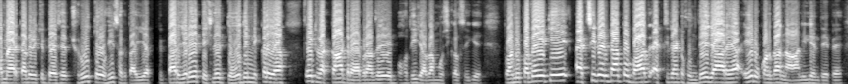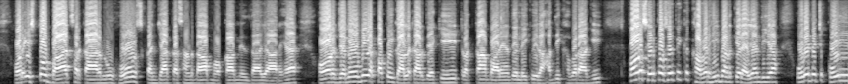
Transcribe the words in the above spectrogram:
ਅਮਰੀਕਾ ਦੇ ਵਿੱਚ ਵੈਸੇ ਸ਼ੁਰੂ ਤੋਂ ਹੀ ਸਖਤਾਈ ਹੈ ਪਰ ਜਿਹੜੇ ਪਿਛਲੇ 2 ਦਿਨ ਨਿਕਲੇ ਆ, ਇਹ ਟਰੱਕਾਂ ਡਰਾਈਵਰਾਂ ਦੇ ਬਹੁਤ ਹੀ ਜ਼ਿਆਦਾ ਮੁਸ਼ਕਲ ਸੀਗੇ। ਤੁਹਾਨੂੰ ਪਤਾ ਹੈ ਕਿ ਐਕਸੀਡੈਂਟਾਂ ਤੋਂ ਬਾਅਦ ਐਕਸੀਡੈਂਟ ਹੁੰਦੇ ਜਾ ਰਿਹਾ ਇਹ ਰੁਕਣ ਦਾ ਨਾਂ ਨਹੀਂ ਲੈਂਦੇ ਪਏ। ਔਰ ਇਸ ਤੋਂ ਬਾਅਦ ਸਰਕਾਰ ਨੂੰ ਹੋਰ ਸਕੰਜਾ ਕਸਣ ਦਾ ਮੌਕਾ ਮਿਲਦਾ ਜਾ ਰਿਹਾ ਹੈ। ਔਰ ਜਦੋਂ ਵੀ ਆਪਾਂ ਕੋਈ ਗੱਲ ਕਰਦੇ ਆ ਕਿ ਟਰੱਕਾਂ ਵਾਲਿਆਂ ਦੇ ਲਈ ਕੋਈ ਰਾਹਤ ਦੀ ਖਬਰ ਆ ਗਈ ਪਰ ਸਿਰਫ ਔਰ ਸਿਰਫ ਇੱਕ ਖਬਰ ਹੀ ਬਣ ਕੇ ਰਹਿ ਜਾਂਦੀ ਆ। ਉਹਦੇ ਵਿੱਚ ਕੋਈ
